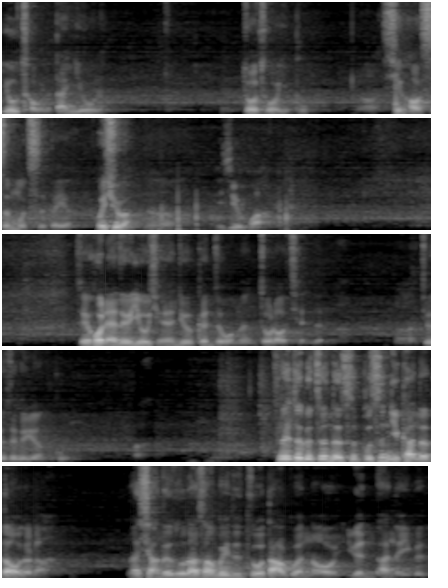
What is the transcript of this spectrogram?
忧愁了，担忧了。做错一步，啊，幸好师母慈悲啊，回去吧，啊，一句话。所以后来这个有钱人就跟着我们周老前人，啊，就这个缘故，啊，所以这个真的是不是你看得到的啦？那想得出他上辈子做大官，然后冤判了一个人，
